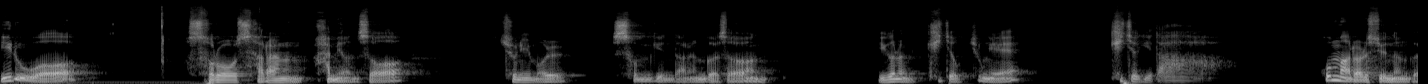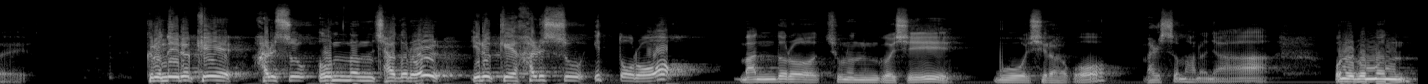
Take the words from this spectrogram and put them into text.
이루어 서로 사랑하면서 주님을 섬긴다는 것은 이거는 기적 중에 기적이다. 고 말할 수 있는 거예요. 그런데 이렇게 할 수 없는 자들을 이렇게 할 수 있도록 만들어 주는 것이 무엇이라고 말씀하느냐. 오늘 보면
